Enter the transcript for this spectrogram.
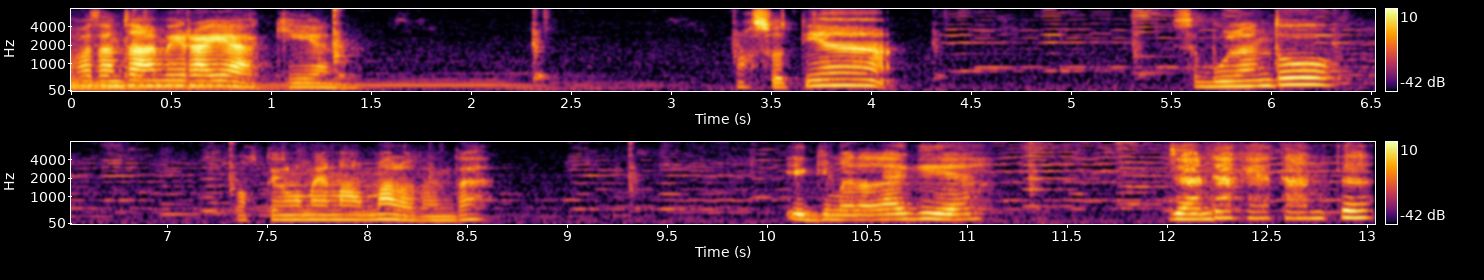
Apa Tante Amira yakin? Maksudnya sebulan tuh waktu yang lumayan lama loh Tante. Ya gimana lagi ya? Janda kayak tante.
